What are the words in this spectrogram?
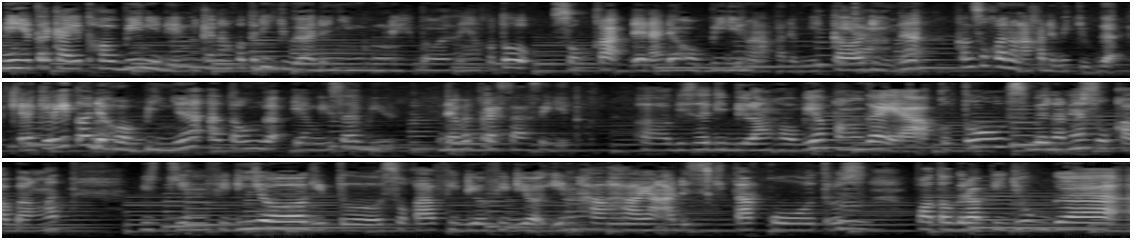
Nih terkait hobi nih Din, kan aku tadi juga ada nyinggung nih bahwasanya aku tuh suka dan ada hobi di non akademik. Kalau Ya. Dina kan suka non akademik juga. Kira-kira itu ada hobinya atau enggak yang bisa bi- dapat prestasi gitu? Eh, bisa dibilang hobi apa enggak ya? Aku tuh sebenarnya suka banget bikin video gitu, suka video-videoin hal-hal yang ada di sekitarku, terus fotografi juga.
